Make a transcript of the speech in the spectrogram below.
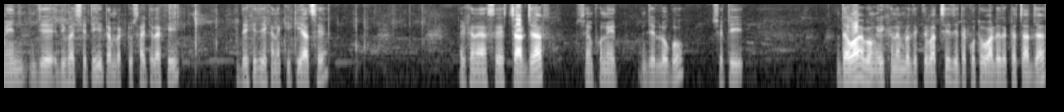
মেইন যে ডিভাইস সেটি, এটা আমরা একটু সাইডে রাখি। দেখি যে এখানে কি কি আছে। এখানে আছে চার্জার সিম্ফোনির যে লোগো সেটি দেওয়া এবং এইখানে আমরা দেখতে পাচ্ছি যেটা কত ওয়ার্ডের একটা চার্জার।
